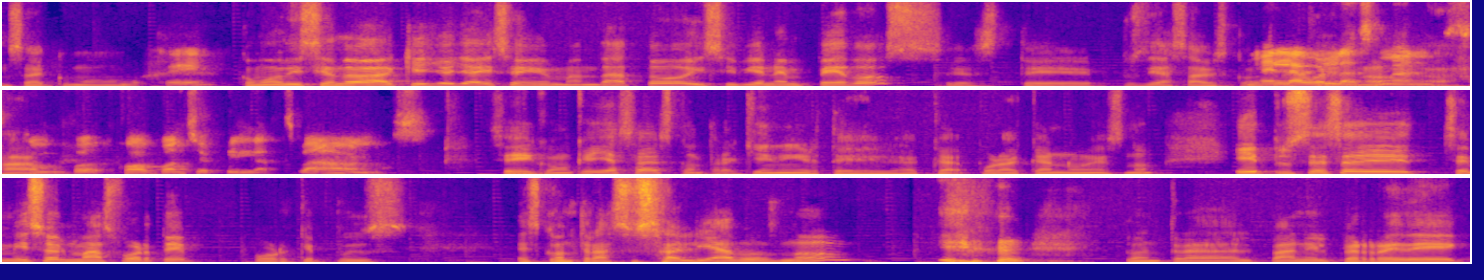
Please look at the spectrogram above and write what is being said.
O sea, como, como diciendo, aquí yo ya hice mi mandato y si vienen pedos, este, pues ya sabes contra Me lavo las manos, como, como, Poncio Pilatos, vámonos. Sí, como que ya sabes contra quién irte, acá, por acá no es, ¿no? Y pues ese se me hizo el más fuerte porque pues es contra sus aliados, ¿no? Y contra el PAN y el PRD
